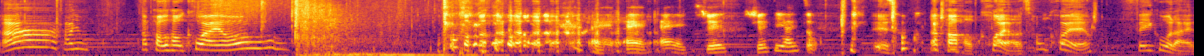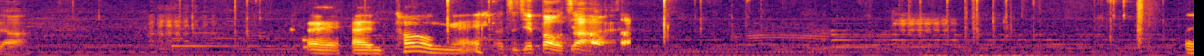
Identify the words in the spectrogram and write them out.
啊，他又，他跑得好快哦。哎哎哎，学学弟啊，你怎么？哎他跑好快哦，超快的，飞过来的、啊，哎，很痛哎、他直接爆炸、哎哎，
